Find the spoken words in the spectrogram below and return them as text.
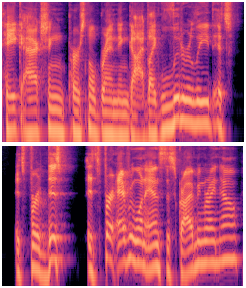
take action personal branding guide. Like literally, it's it's for this, it's for everyone Ann's describing right now.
